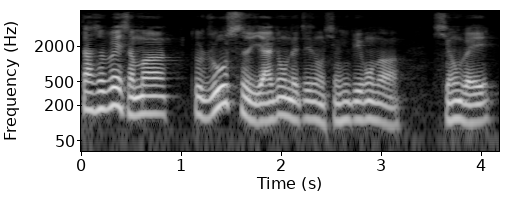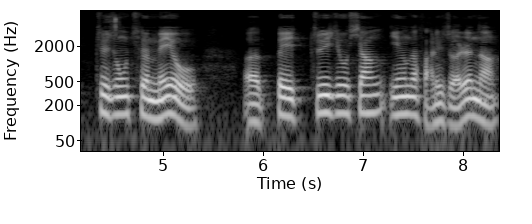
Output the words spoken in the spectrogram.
但是为什么就如此严重的这种刑讯逼供的行为？最终却没有，呃，被追究相应的法律责任呢？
